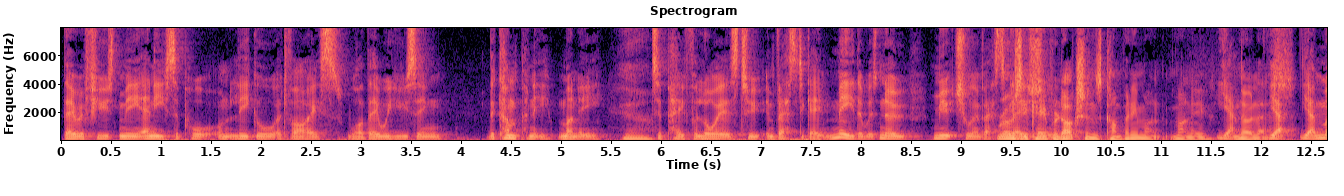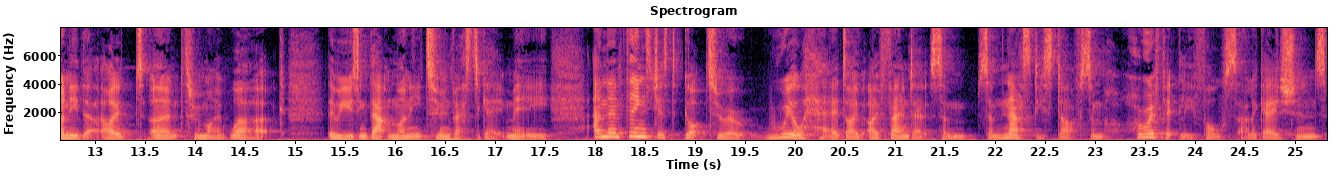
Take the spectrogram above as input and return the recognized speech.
They refused me any support on legal advice while they were using the company money yeah. to pay for lawyers to investigate me. There was no mutual investigation. Rosie Kay Productions company mon- money, yeah, no less. Yeah, yeah, money that I'd earned through my work. They were using that money to investigate me, and then things just got to a real head. I, I found out some some nasty stuff, some horrifically false allegations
